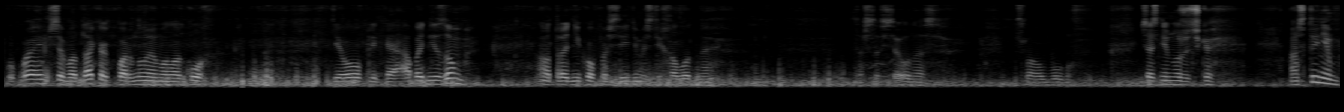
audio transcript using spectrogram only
Купаемся, вода как парное молоко. Тепленькая. А под низом от родников, по всей видимости, холодная. Так что все у нас, слава богу. Сейчас немножечко остынем.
